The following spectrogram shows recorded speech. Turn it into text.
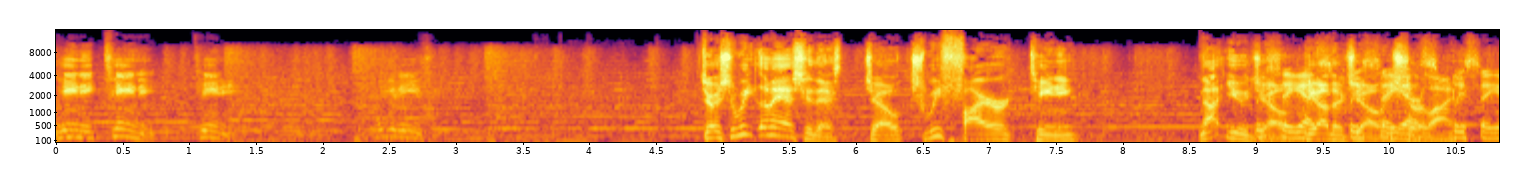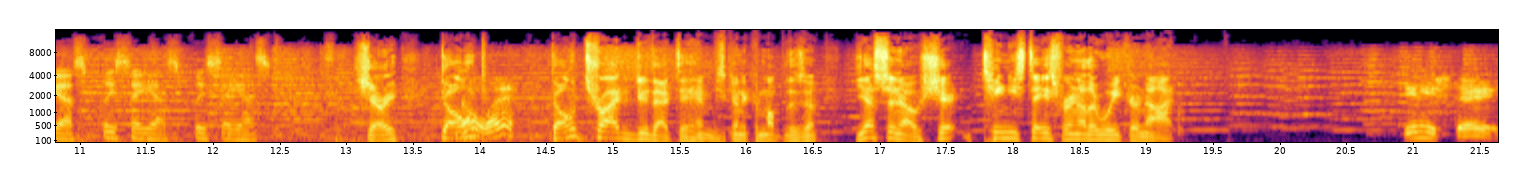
teeny, teeny, teeny. Take it easy. Joe, should we, let me ask you this, Joe, should we fire Teeny? Not you, Please Joe, say yes. the other Please Joe say yes. Shoreline. Please say yes. Please say yes. Please say yes. Sherry, don't No way. don't try to do that to him. He's going to come up with his own. Yes or no? Sher- Teeny stays for another week or not? Teeny stays.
